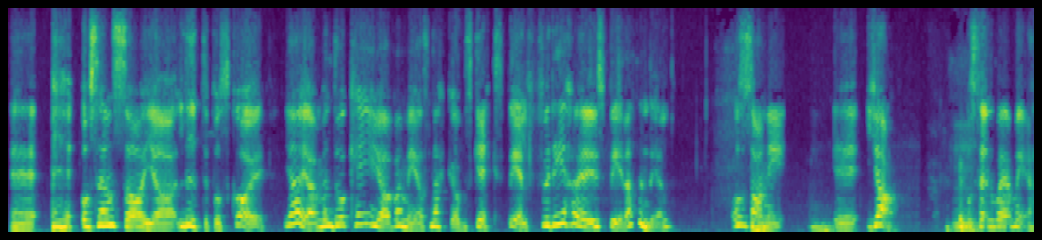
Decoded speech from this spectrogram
Eh, och sen sa jag lite på skoj, ja ja men då kan ju jag vara med och snacka om skräckspel för det har jag ju spelat en del. Och så sa ni, eh, ja. Mm. Och sen var jag med.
